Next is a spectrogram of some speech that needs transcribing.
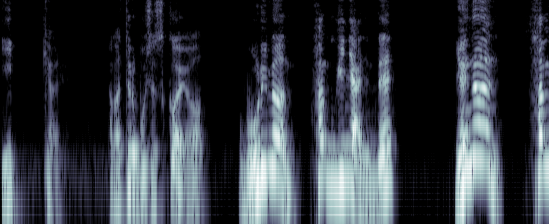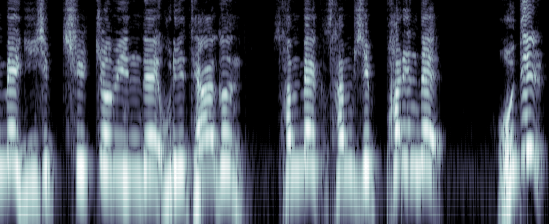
입결 아마 들어보셨을 거예요. 모르면 한국인이 아닌데 얘는 327점인데 우리 대학은 338인데 어딜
